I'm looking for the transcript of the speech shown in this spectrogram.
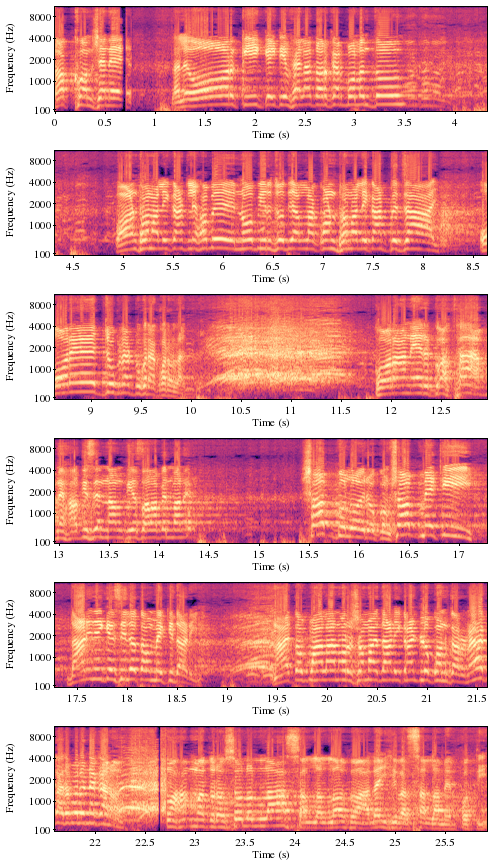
লক্ষণ সেনে তাহলে ওর কি কেটে ফেলা দরকার বলেন তো? কণ্ঠনালী কাটলে হবে, নবীর যদি আল্লাহ কণ্ঠনালী কাটতে চায়, ওরে টুকরা টুকরা করা লাগবে। কোরআনের কথা আপনি হাদিসের নাম দিয়ে চালাবেন মানে? সবগুলো এরকম সব মেকি দাড়ি রেখেছিল তাও মেকি দাড়ি। নাই তো পালানোর সময় দাড়ি কাটলো কোন কারণে? হ্যাঁ কথা না কেন? মোহাম্মদ রসুল্লাহ সাল্লাহ আলাইহি সাল্লামের প্রতি।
